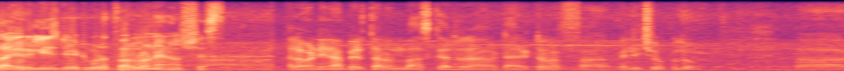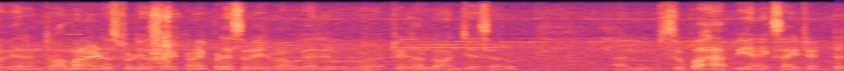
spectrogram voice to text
అలాగే రిలీజ్ డేట్ కూడా త్వరలోనే అనౌన్స్ చేస్తాం. హలో అండి నా పేరు Tarun Bhaskar uh, director of uh, Pelli Choopulu. We're in Ramanaidu studios right ఇప్పుడే సురేష్ బాబు గారు uh, ట్రైలర్ లాంచ్ చేశారు. I'm super happy and excited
